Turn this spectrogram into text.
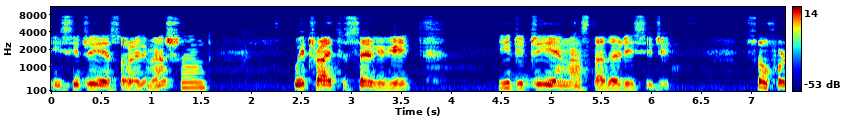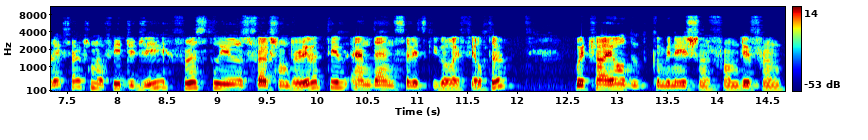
ECG, as already mentioned, we tried to segregate EGG and non-standard ECG. So for the extraction of EGG, first we use fractional derivative and then Savitzky-Golay filter. We try all the combinations from different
